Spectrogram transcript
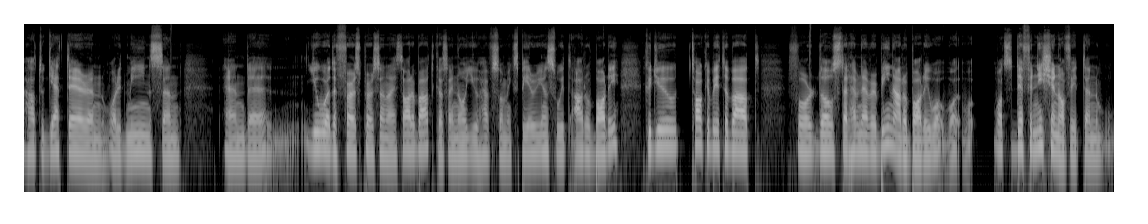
how to get there and what it means and and uh, you were the first person I thought about because I know you have some experience with out of body. Could you talk a bit about for those that have never been out of body what what, what what's the definition of it and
